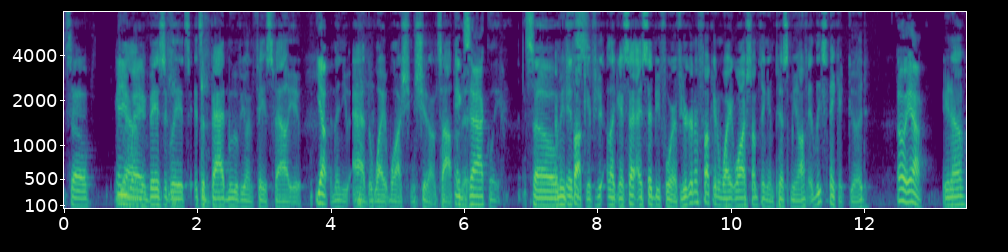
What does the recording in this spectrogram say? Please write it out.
So Yeah, anyway, I mean, basically, it's it's a bad movie on face value. Yep. and then you add the whitewashing shit on top of it. exactly. So I mean, fuck. If you like I said, I said before, if you're gonna fucking whitewash something and piss me off, at least make it good. oh yeah, You know,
